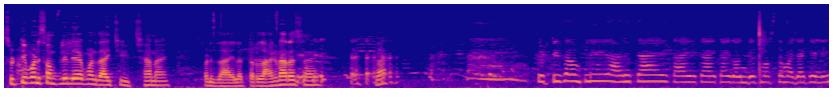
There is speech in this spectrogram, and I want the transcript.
सुट्टी पण संपलेली आहे पण जायची इच्छा नाही. पण जायला तर लागणारच आहे. ना? सुट्टी संपली आणि काय काय काय काय दोन दिवस मस्त मजा केली.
